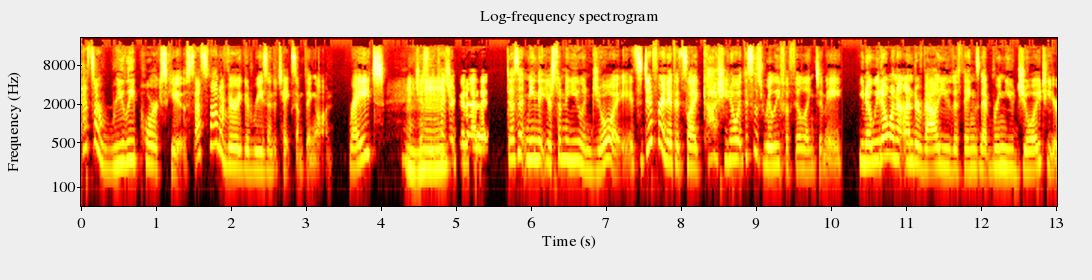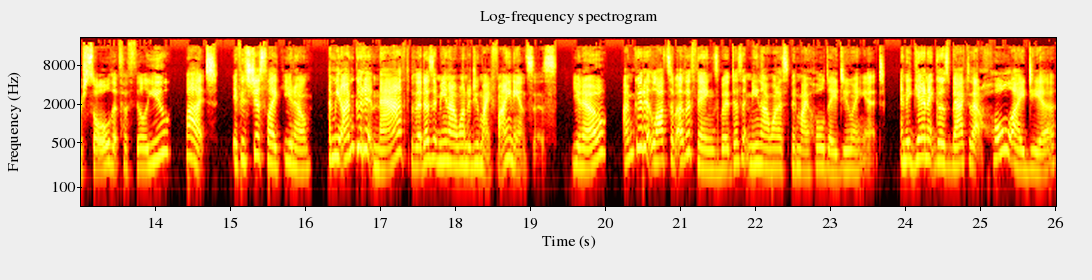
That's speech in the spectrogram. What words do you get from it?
that's a really poor excuse. That's not a very good reason to take something on, right? Mm-hmm. Just because you're good at it doesn't mean that you're something you enjoy. It's different if it's like, gosh, you know what? This is really fulfilling to me. You know, we don't want to undervalue the things that bring you joy to your soul that fulfill you. But if it's just like, you know, I mean, I'm good at math, but that doesn't mean I want to do my finances. You know, I'm good at lots of other things, but it doesn't mean I want to spend my whole day doing it. And again, it goes back to that whole idea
